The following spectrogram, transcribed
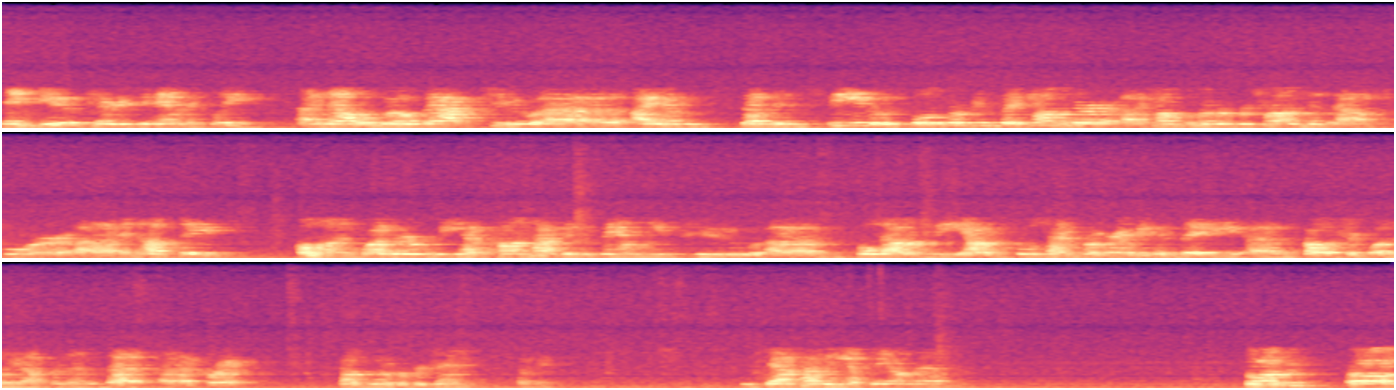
Thank you. Carries unanimously. Uh, now we'll go back to, uh, item seven C that was pulled from consent calendar. Uh, Councilmember Bertrand has asked for, uh, an update on whether we have contacted the families who, um, pulled out of the out-of-school time program because they, uh, the scholarship wasn't enough for them. Is that, uh, correct, Councilmember Bertrand? Okay. Does staff have any update on that? So I would, uh,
